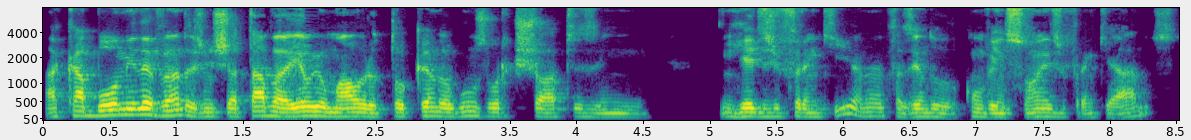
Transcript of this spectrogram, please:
acabou me levando. A gente já estava, eu e o Mauro, tocando alguns workshops em, em redes de franquia, né, fazendo convenções de franqueados.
